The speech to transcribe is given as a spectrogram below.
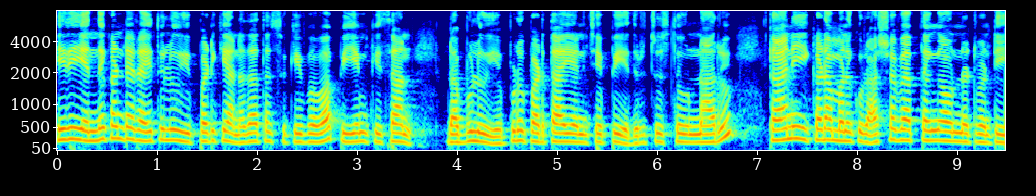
ఇది ఎందుకంటే రైతులు ఇప్పటికీ అన్నదాత సుఖీభవ పిఎం కిసాన్ డబ్బులు ఎప్పుడు పడతాయి అని చెప్పి ఎదురు చూస్తూ ఉన్నారు. కానీ ఇక్కడ మనకు రాష్ట్ర వ్యాప్తంగా ఉన్నటువంటి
